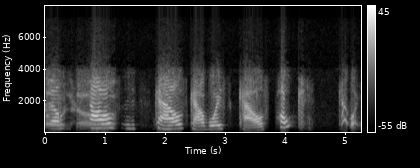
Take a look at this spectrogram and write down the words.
Oh, well, oh no. cows and cows, cowboys, cows poke, cowboys,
